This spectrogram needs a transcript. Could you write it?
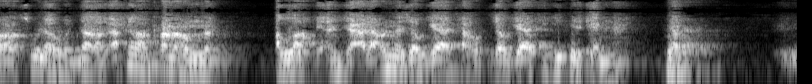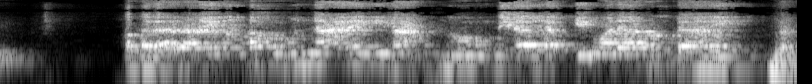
ورسوله والدار الآخرة أكرمهن. الله بأن جعلهن زوجاته زوجاته في الجنة. نعم. وكذاك أيضا قصرهن عليه معلوم بلا شك ولا حسبان نعم.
